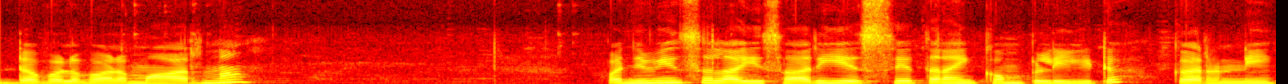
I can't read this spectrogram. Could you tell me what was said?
ਡਬਲ ਵਲ ਮਾਰਨਾ। ਪੰਜਵੀਂ ਸਲਾਈ ਸਾਰੀ ਇਸੇ ਤਰ੍ਹਾਂ ਹੀ ਕੰਪਲੀਟ ਕਰਨੀ।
